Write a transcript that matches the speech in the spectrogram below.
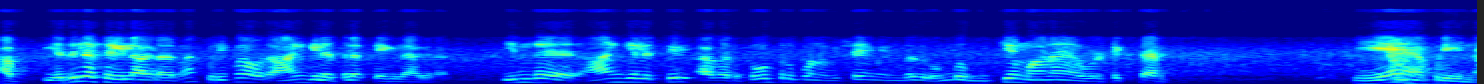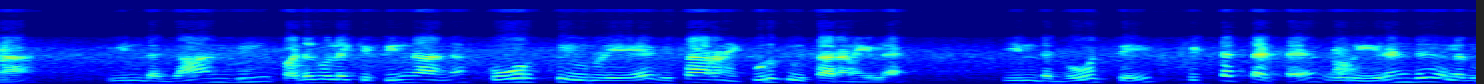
அப் எதுல ஃபெயில் ஆகுறாருன்னா குறிப்பா அவர் ஆங்கிலத்துல ஃபெயில் ஆகுறார். இந்த ஆங்கிலத்தில் அவர் தோற்று போன விஷயம் என்பது ரொம்ப முக்கியமான ஒரு டெக்ஸ்டா இருக்கு. ஏன் அப்படின்னா இந்த காந்தி படுகொலைக்கு பின்னான கோர்ட்டினுடைய விசாரணை குறுக்கு விசாரணையில இந்த கோட்ஸே கிட்டத்தட்ட ஒரு இரண்டு அல்லது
